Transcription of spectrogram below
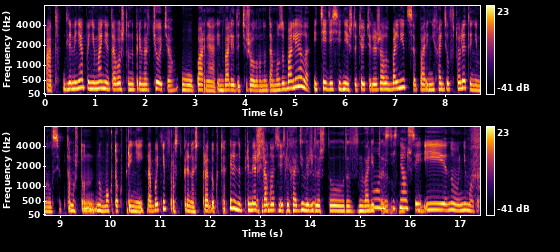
ад. Для меня понимание того, что, например, тетя у парня инвалида тяжелого на дому заболела, и те 10 дней, что тетя лежала в больнице, парень не ходил в туалет и не мылся, потому что он ну, мог только при ней. Работник просто приносит продукты. Или, То например, есть нас работник есть приходил и видел, что вот этот инвалид... ну, он э, стеснялся очень- и, ну, не может.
